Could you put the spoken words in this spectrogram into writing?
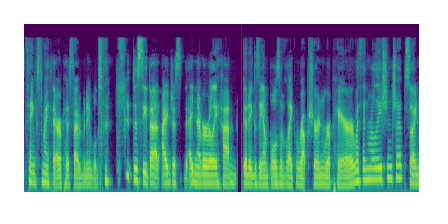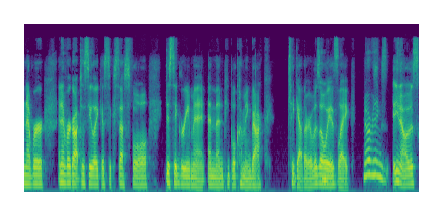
thanks to my therapist, I've been able to to see that I just I never really had good examples of like rupture and repair within relationships. So I never I never got to see like a successful disagreement and then people coming back together. It was mm. always like, no, everything's, you know, it was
